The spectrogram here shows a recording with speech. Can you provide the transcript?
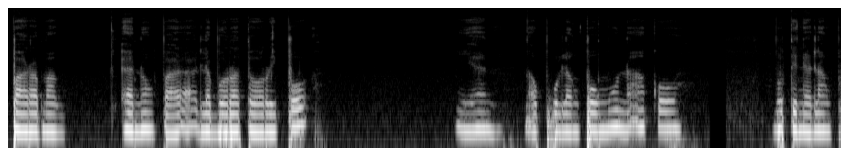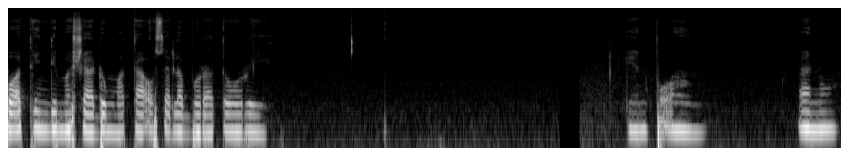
para mag ano para laboratory po. Yan. Naupo lang po muna ako. Buti na lang po at hindi masyadong matao sa laboratory. Yan po ang ano,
